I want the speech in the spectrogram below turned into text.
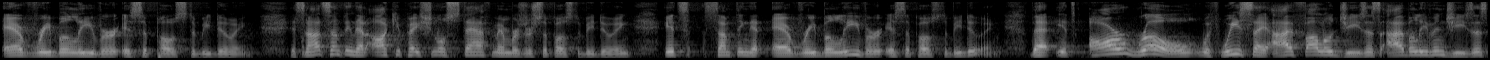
every believer is supposed to be doing. It's not something that occupational staff members are supposed to be doing, it's something that every believer is supposed to be doing. That it's our role, if we say, I follow Jesus, I believe in Jesus,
